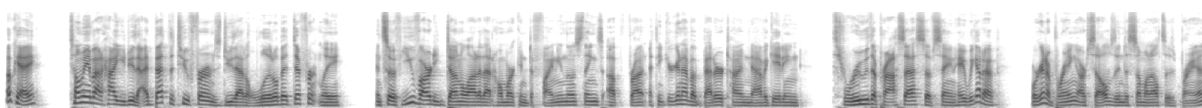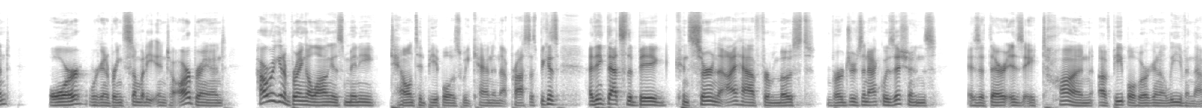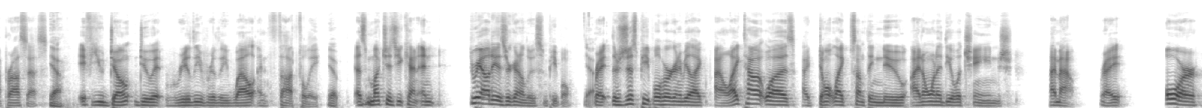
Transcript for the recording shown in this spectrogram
Okay, tell me about how you do that. I bet the two firms do that a little bit differently. And so if you've already done a lot of that homework and defining those things up front, I think you're going to have a better time navigating through the process of saying, "Hey, we got to we're going to bring ourselves into someone else's brand or we're going to bring somebody into our brand." How are we going to bring along as many talented people as we can in that process? Because I think that's the big concern that I have for most mergers and acquisitions is that there is a ton of people who are going to leave in that process Yeah. if you don't do it really, really well and thoughtfully Yep. as much as you can. And the reality is, you're going to lose some people, Yeah. right? There's just people who are going to be like, I liked how it was. I don't like something new. I don't want to deal with change. I'm out, right? Or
